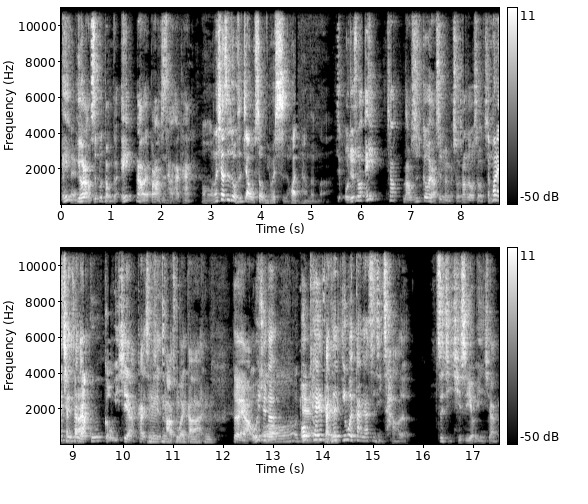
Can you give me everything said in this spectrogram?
哎、有老师不懂的，哎、欸，那我来帮老师查查看。哦，那下次如果是教授，你会使唤他们吗？就我就说，哎、欸，叫老师，各位老师们们手上都有手机，快来抢答，来 Google 一下，看谁先查出来答案。嗯嗯嗯嗯、对啊，我会觉得、哦、OK，, 反正因为大家自己查了。自己其实也有印象了。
